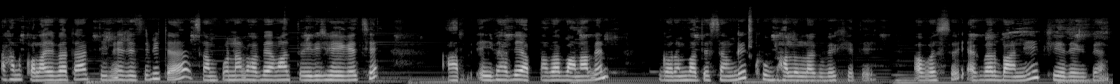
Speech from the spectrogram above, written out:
এখন কলাই বাটার ডিমের রেসিপিটা সম্পূর্ণভাবে আমার তৈরি হয়ে গেছে। আর এইভাবে আপনারা বানাবেন, গরম ভাতের সঙ্গে খুব ভালো লাগবে খেতে। অবশ্যই একবার বানিয়ে খেয়ে দেখবেন।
